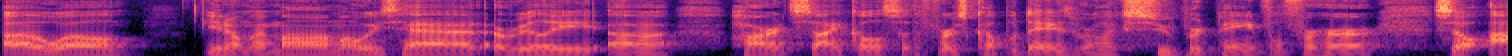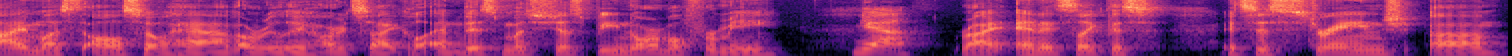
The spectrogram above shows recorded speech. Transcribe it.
oh, well, you know, my mom always had a really uh, hard cycle. So the first couple days were like super painful for her. So I must also have a really hard cycle. And this must just be normal for me Yeah. right? And it's like this, it's this strange um,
